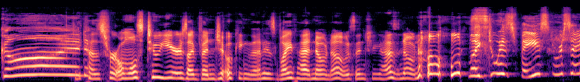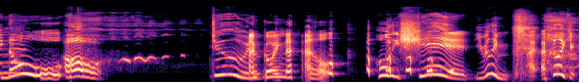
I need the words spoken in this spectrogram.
god. because for almost two years i've been joking that his wife had no nose and she has no nose like to his face, you were saying? no Oh. Dude. i'm going to hell Holy shit! You really. I, I feel like you're-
